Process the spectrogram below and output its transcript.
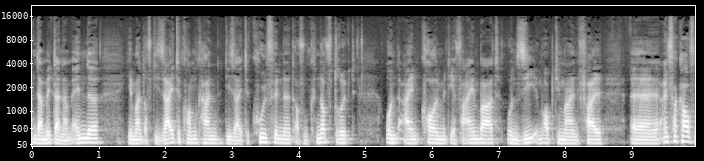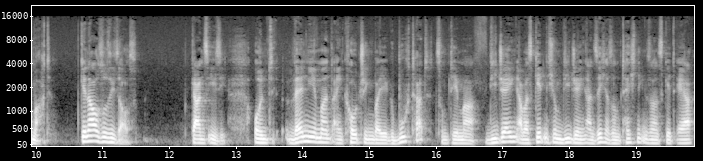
damit dann am Ende jemand auf die Seite kommen kann, die Seite cool findet, auf den Knopf drückt und ein Call mit ihr vereinbart und sie im optimalen Fall äh, einen Verkauf macht. Genau so sieht es aus. Ganz easy. Und wenn jemand ein Coaching bei ihr gebucht hat zum Thema DJing, aber es geht nicht um DJing an sich, also um Techniken, sondern es geht eher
